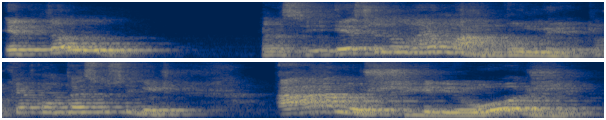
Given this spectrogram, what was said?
Então, assim, esse não é um argumento. O que acontece é o seguinte: há no Chile hoje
